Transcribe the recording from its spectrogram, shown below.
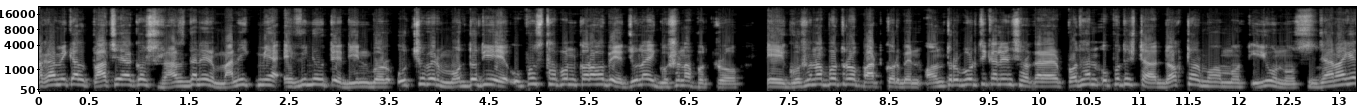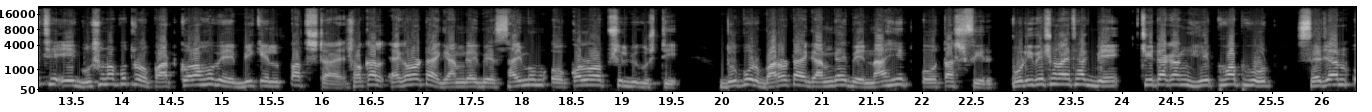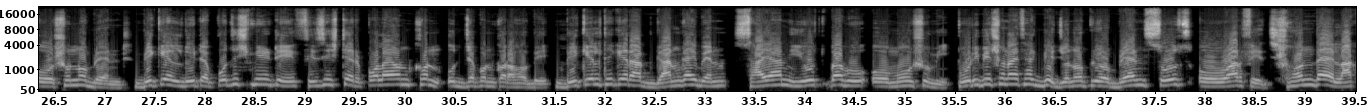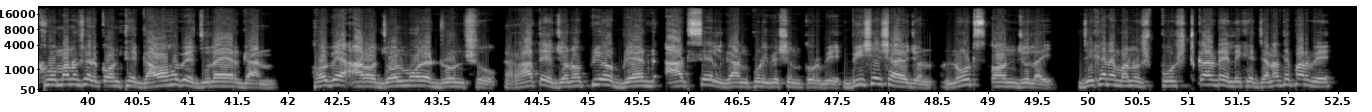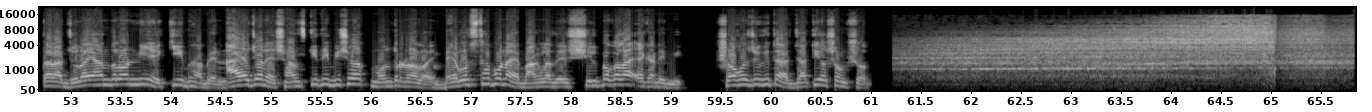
আগামীকাল পাঁচই আগস্ট রাজধানীর মানিক মিয়া এভিনিউতে দিনভর উৎসবের মধ্য দিয়ে উপস্থাপন করা হবে জুলাই ঘোষণাপত্র। এই ঘোষণাপত্র পাঠ করবেন অন্তর্বর্তীকালীন সরকারের প্রধান উপদেষ্টা ডক্টর মোহাম্মদ ইউনুস। জানা গেছে, এই ঘোষণাপত্র পাঠ করা হবে বিকেল পাঁচটায়। সকাল এগারোটায় গান গাইবে সাইমুম ও কলরব শিল্পী গোষ্ঠী। দুপুর বারোটায় গান গাইবে নাহিদ ও তাসফির। পরিবেশনায় থাকবে Chittagong hip hop hood Sezan ও শূন্য ব্র্যান্ড। বিকেল দুইটা পঁচিশ মিনিটে ফিজিস্টের পলায়নক্ষণ উদযাপন করা হবে। বিকেল থেকে রাত গান গাইবেন সায়ান ইউথ বাবু ও মৌসুমী। পরিবেশনায় থাকবে জনপ্রিয় ব্র্যান্ড সোলস ও ওয়ারফেজ। সন্ধ্যায় লাখো মানুষের কণ্ঠে গাওয়া হবে জুলাইয়ের গান। হবে আরও জলমলে ড্রোন শো। রাতে জনপ্রিয় ব্র্যান্ড আর্টসেল গান পরিবেশন করবে। বিশেষ আয়োজন নোটস অন জুলাই, যেখানে মানুষ পোস্ট কার্ডে লিখে জানাতে পারবে তারা জুলাই আন্দোলন নিয়ে কি ভাবেন? আয়োজনে সংস্কৃতি বিষয়ক মন্ত্রণালয়, ব্যবস্থাপনায় বাংলাদেশ শিল্পকলা একাডেমি, সহযোগিতা জাতীয় সংসদ।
